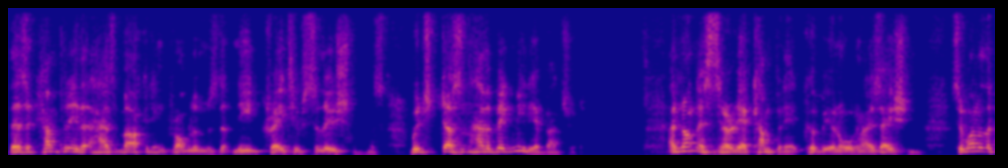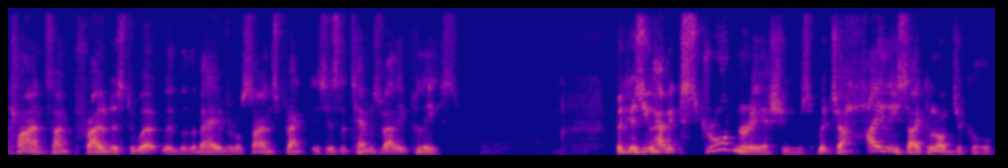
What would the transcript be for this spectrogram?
there's a company that has marketing problems that need creative solutions which doesn't have a big media budget. And not necessarily a company it could be an organization. So one of the clients i'm proudest to work with with the behavioral science practice is the thames valley police because you have extraordinary issues which are highly psychological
